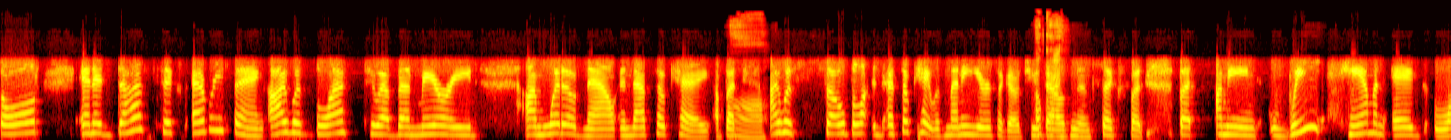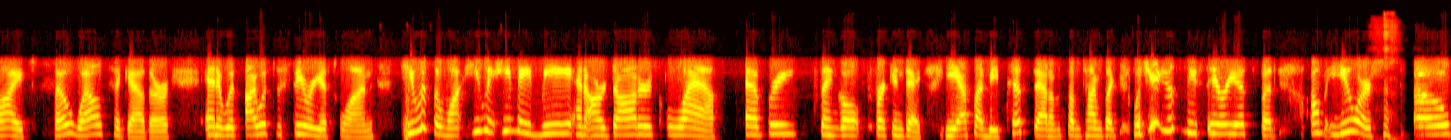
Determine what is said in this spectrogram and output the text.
old, and it does fix everything. I was blessed to have been married. I'm widowed now, and that's okay. But Aw. I was so blessed. It's okay. It was many years ago, 2006. But but I mean, we ham and egged life so well together, and it was I was the serious one. He was the one. He he made me and our daughters laugh every single freaking day. Yes, I'd be pissed at him sometimes, like, would you just be serious? But um, you are so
